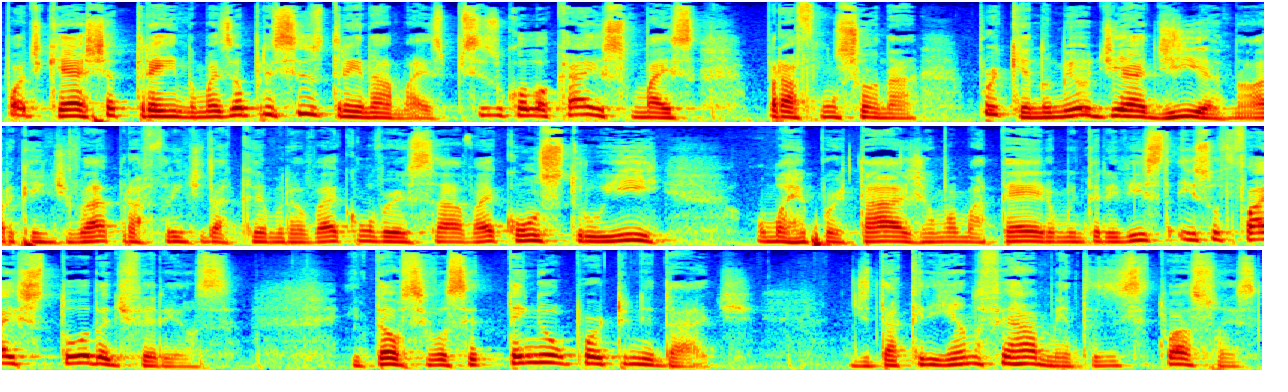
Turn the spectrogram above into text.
Podcast é treino, mas eu preciso treinar mais, preciso colocar isso mais para funcionar. Porque no meu dia a dia, na hora que a gente vai para frente da câmera, vai conversar, vai construir uma reportagem, uma matéria, uma entrevista, isso faz toda a diferença. Então, se você tem a oportunidade de estar tá criando ferramentas e situações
